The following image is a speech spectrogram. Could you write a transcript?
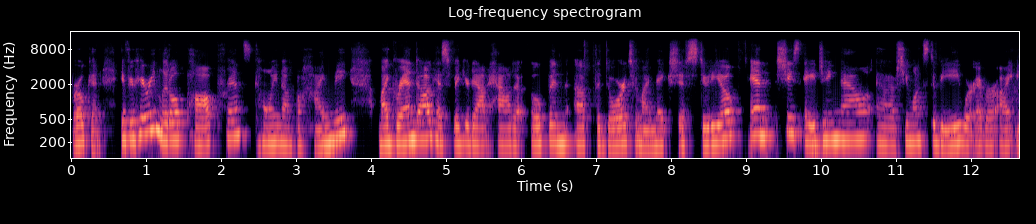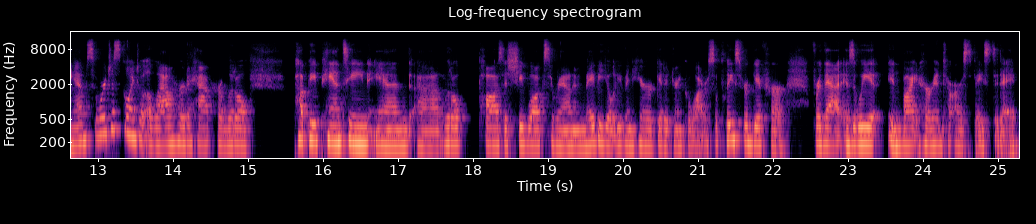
broken. If you're hearing little paw prints going on behind me, my grand dog has figured out how to open up the door to my makeshift studio, and she's aging now. Uh, she wants to be wherever I am. So, we're just going to allow her to have her little puppy panting and uh, little paws as she walks around and maybe you'll even hear her get a drink of water so please forgive her for that as we invite her into our space today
